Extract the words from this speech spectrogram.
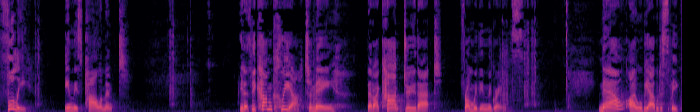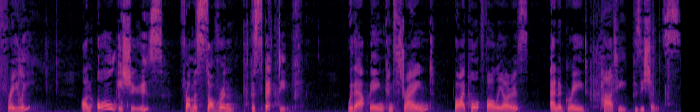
fully in this parliament. It has become clear to me that I can't do that from within the Greens. Now I will be able to speak freely on all issues from a sovereign perspective without being constrained by portfolios and agreed party positions.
